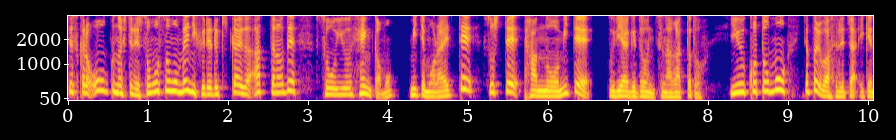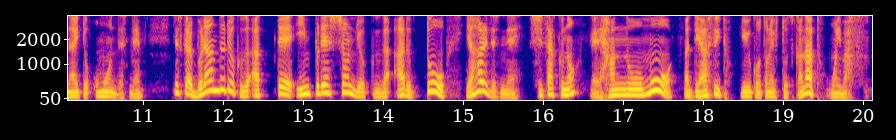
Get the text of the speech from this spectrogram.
ですから多くの人にそもそも目に触れる機会があったので、そういう変化も見てもらえて、そして反応を見て売上ゾーンにつながったということも、やっぱり忘れちゃいけないと思うんですね。ですから、ブランド力があって、インプレッション力があると、やはりですね、施策の反応も出やすいということの一つかなと思います。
